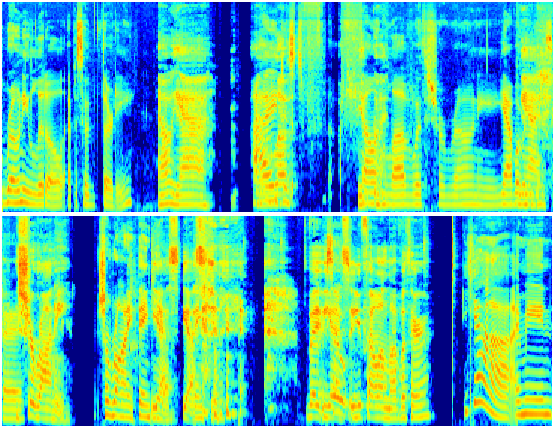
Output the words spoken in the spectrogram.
Sharoni Little, episode thirty. oh yeah, I, love just f- fell in love with Sharoni. Yeah, what were you yeah, going to say? Sharani. Sharoni, thank you. Yes, yes. Thank you. but yes, So- you fell in love with her. Yeah, I mean,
